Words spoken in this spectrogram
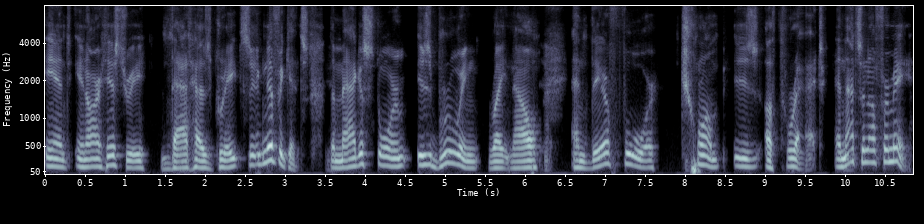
And in our history, that has great significance. The MAGA storm is brewing right now, and therefore, Trump is a threat. And that's enough for me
